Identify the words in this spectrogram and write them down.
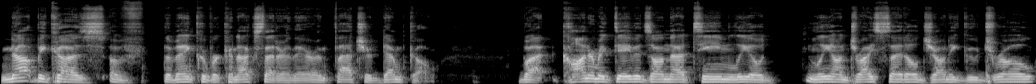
Not because of the Vancouver Canucks that are there and Thatcher Demko, but Connor McDavid's on that team, Leo Leon Draisaitl, Johnny Gaudreau,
